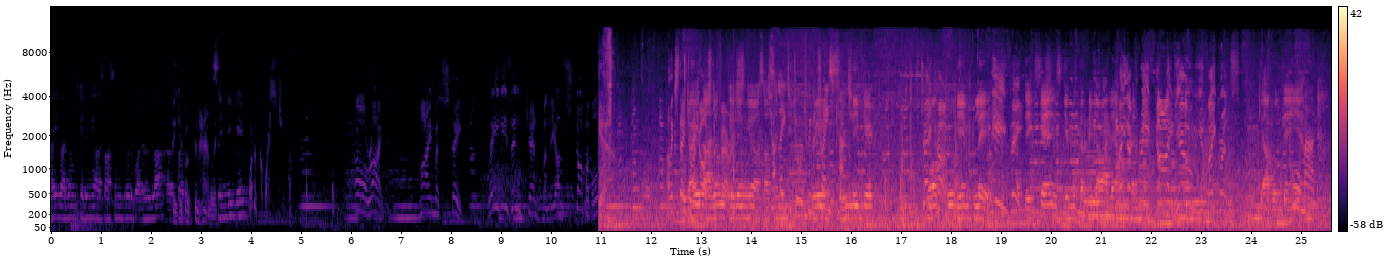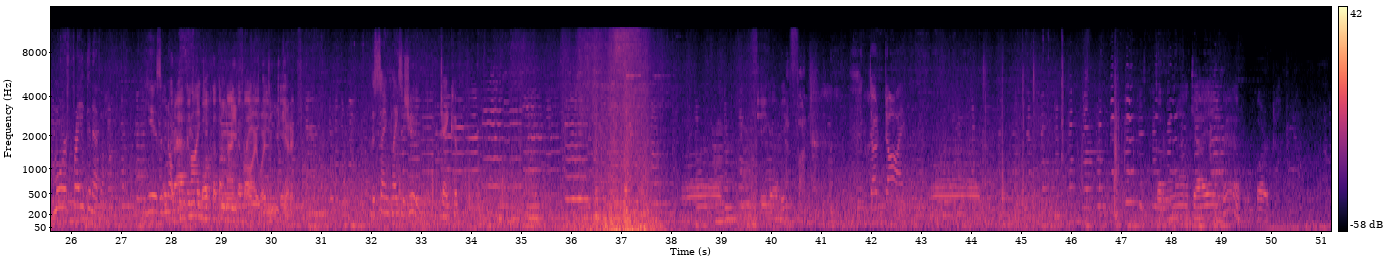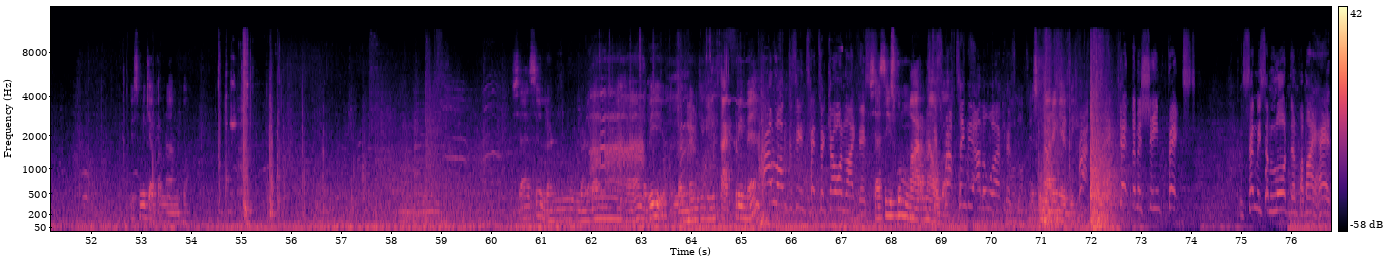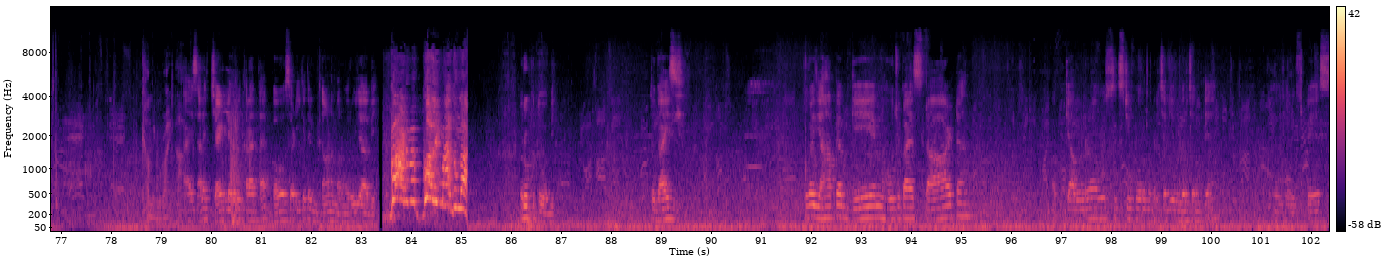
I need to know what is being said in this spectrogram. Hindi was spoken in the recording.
गाइस आज हम खेलेंगे Assassin Creed Valhalla Think you both can handle it? Syndicate What a question. All right. My mistake. Ladies and gentlemen, the unstoppable. I'll तो extend your गाइस regards आज to हम Ferris. खेलेंगे Chat Assassin later, George. We have a train to catch. Syndicate walkthrough Jacob! Gameplay Easy! देखते हैं इस गेम में करने क्या वाले हैं May the हम creed guide you, you vagrants! क्या बोलते हैं Poor ये man, more afraid than ever. Years have not been graphics तो kind. बहुत खतरनाक है भाई Fry, ये where गेम did you के get it from? The same place as you, Jacob. ठीक है अभी Have fun. Don't die. करना क्या है यहाँ पे बट इसमें क्या करना है हमको शायद से हाँ, अभी लंदन की किसी फैक्ट्री में। शायद इसको मारना होगा। इसको मारेंगे अभी। Get the चाइल्ड लेबर कराता है बौसड़ी के तेरे गांड मार मरू अभी। गांड में गोली मार दूँगा। रुक तू अभी। तो गाइस तो गाइज़ यहाँ पे अब गेम हो चुका है स्टार्ट अब क्या बोल रहा है वो? 64 मीटर चलिए उधर चलते हैं। सॉरी स्पेस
